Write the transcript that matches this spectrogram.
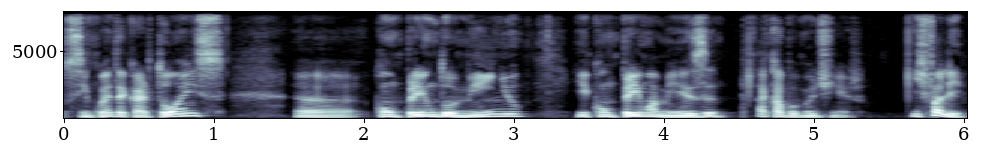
50 cartões, uh, comprei um domínio e comprei uma mesa. Acabou meu dinheiro. E fali.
